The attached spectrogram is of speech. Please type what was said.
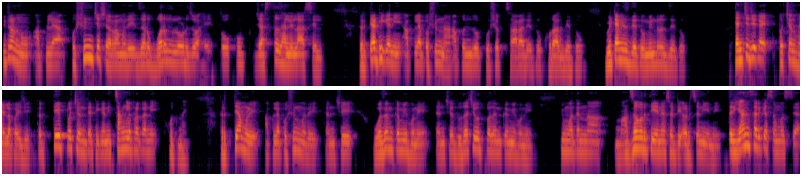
मित्रांनो आपल्या पशूंच्या शरीरामध्ये जर वर्म लोड जो आहे तो खूप जास्त झालेला असेल तर त्या ठिकाणी आपल्या पशूंना आपण जो पोषक चारा देतो खुराक देतो विटॅमिन्स देतो मिनरल्स देतो त्यांचे जे काय पचन व्हायला पाहिजे तर ते पचन त्या ठिकाणी चांगल्या प्रकारे होत नाही. तर त्यामुळे आपल्या पशूंमध्ये त्यांचे वजन कमी होणे त्यांच्या दुधाचे उत्पादन कमी होणे किंवा त्यांना माझावरती येण्यासाठी अडचणी येणे तर यांसारख्या समस्या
